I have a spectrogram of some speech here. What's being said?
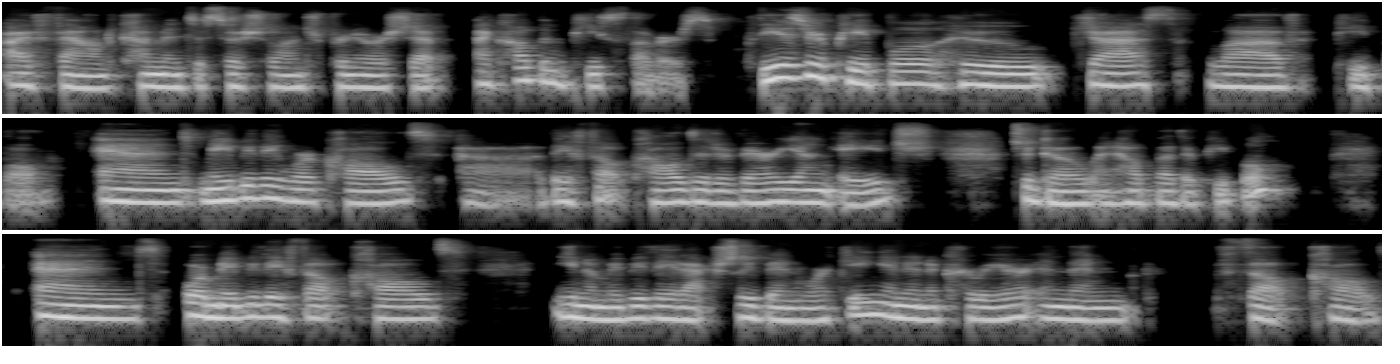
I've found come into social entrepreneurship, I call them peace lovers. These are people who just love people. And maybe they were called, uh, they felt called at a very young age to go and help other people. And, or maybe they felt called, you know, maybe they'd actually been working and in a career and then felt called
